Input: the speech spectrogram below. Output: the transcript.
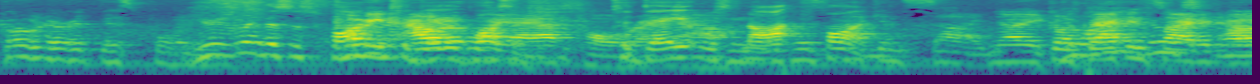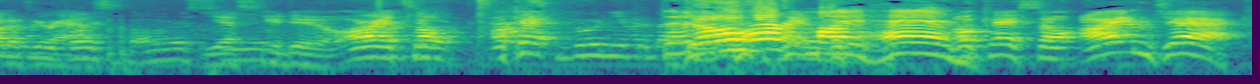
boner at this point. Usually this is fun. Coming today out it of my wasn't. asshole Today right it was not It goes fun. Back inside. No, it goes Do I back have to inside and out explain of your reverse ass. boners to Yes, you. you do. Alright, so, ask okay. Boone even about This that. Don't- hurt my head. Okay, so I am Jack.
